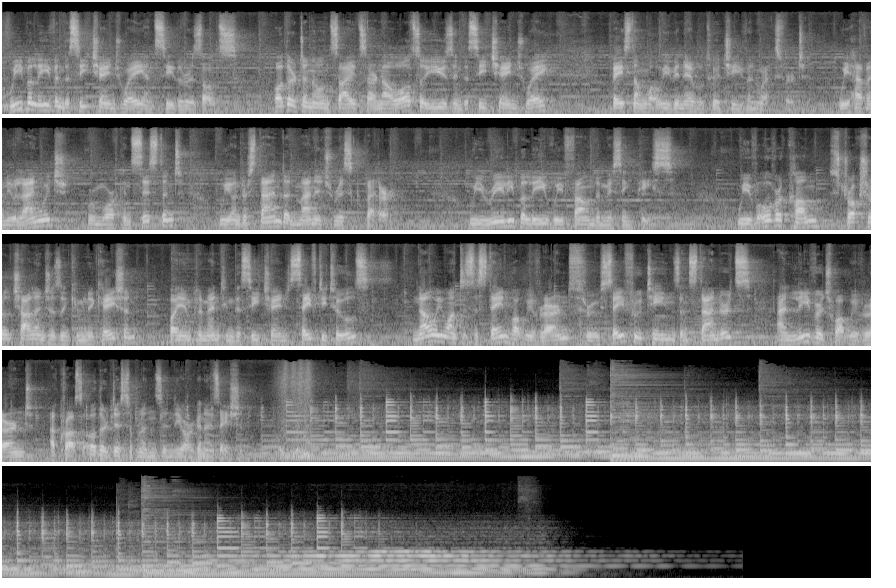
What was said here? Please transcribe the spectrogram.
We believe in the SeaChange Way and see the results. Other Danone sites are now also using the SeaChange Way based on what we've been able to achieve in Wexford. We have a new language, we're more consistent, we understand and manage risk better. We really believe we've found the missing piece. We've overcome structural challenges in communication by implementing the SeaChange safety tools. Now we want to sustain what we've learned through safe routines and standards and leverage what we've learned across other disciplines in the organisation.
